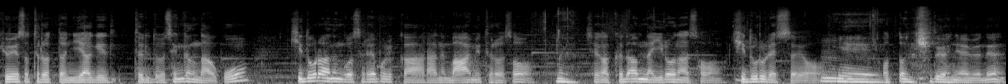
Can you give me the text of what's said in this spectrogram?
교회에서 들었던 이야기들도 생각나고 기도라는 것을 해볼까라는 마음이 들어서 네. 제가 그 다음날 일어나서 기도를 했어요. 예. 어떤 기도였냐면은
